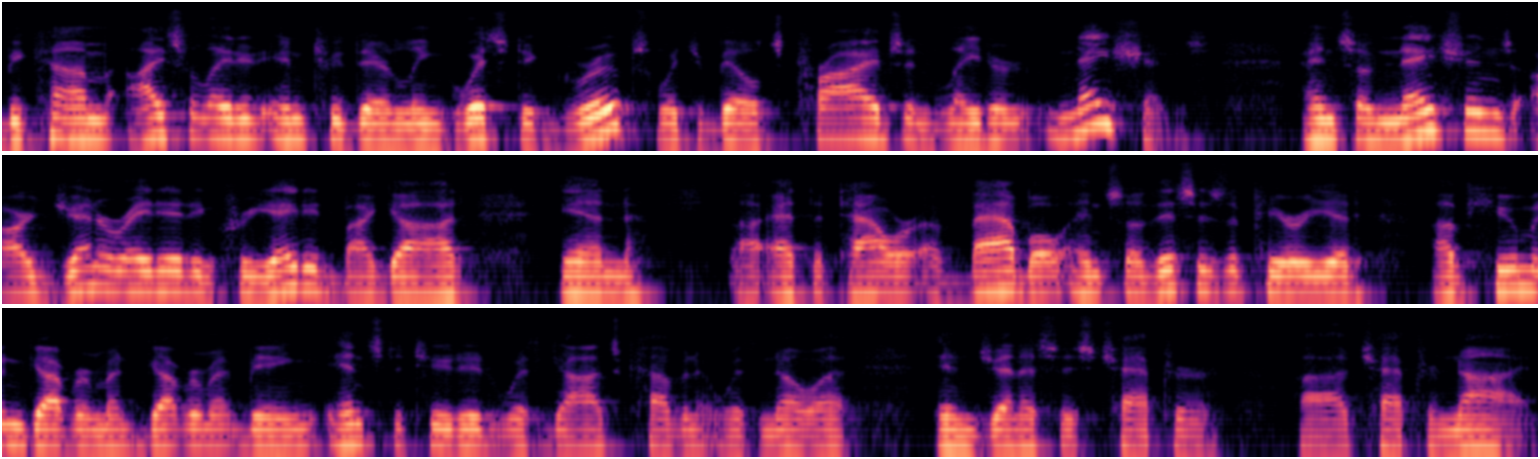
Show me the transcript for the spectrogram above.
become isolated into their linguistic groups, which builds tribes and later nations. And so nations are generated and created by God in uh, at the Tower of Babel. And so this is a period of human government, government being instituted with God's covenant with Noah in Genesis chapter uh, chapter nine.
